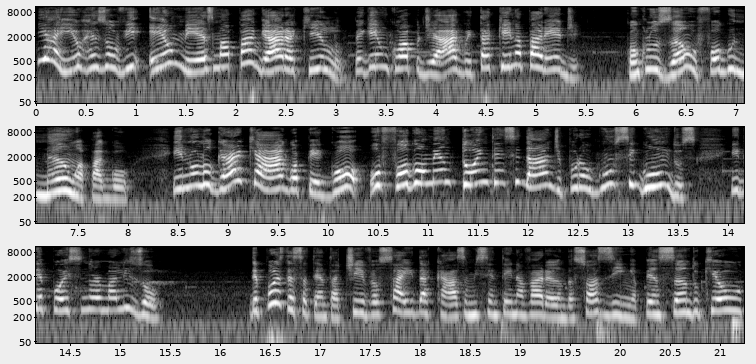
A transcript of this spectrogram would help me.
E aí eu resolvi eu mesma apagar aquilo. Peguei um copo de água e taquei na parede. Conclusão: o fogo não apagou. E no lugar que a água pegou, o fogo aumentou a intensidade por alguns segundos e depois se normalizou. Depois dessa tentativa, eu saí da casa, me sentei na varanda sozinha, pensando que eu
